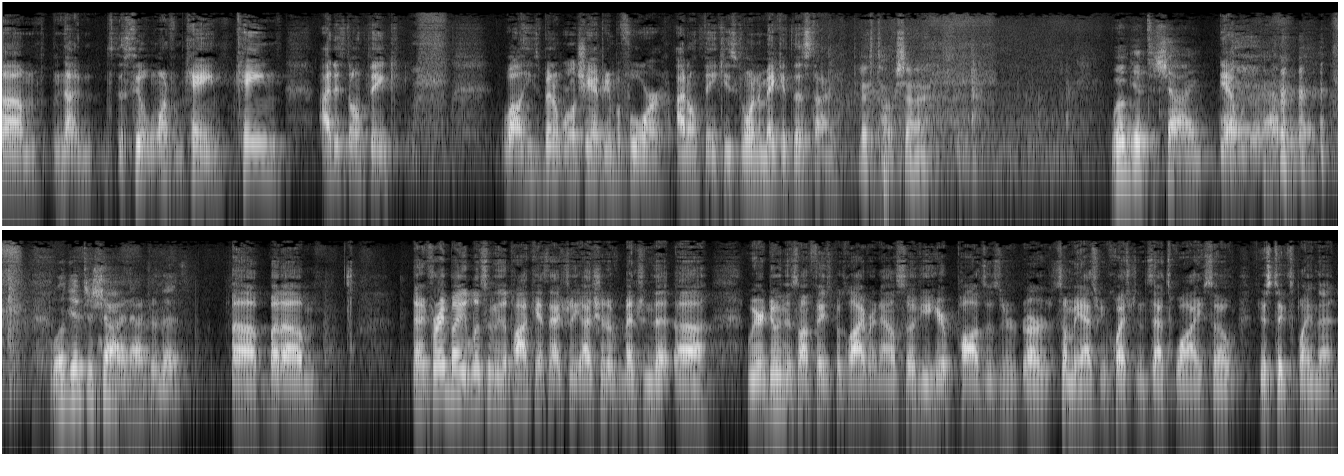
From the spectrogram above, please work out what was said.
um, not to steal one from Kane. Kane, I just don't think. While he's been a world champion before, I don't think he's going to make it this time. Let's talk shine. We'll get to shine. Yeah, After, after this. We'll get to shine after this. Uh, but um, and for anybody listening to the podcast, actually, I should have mentioned that uh, we are doing this on Facebook Live right now. So if you hear pauses or, or somebody asking questions, that's why. So just to explain that,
